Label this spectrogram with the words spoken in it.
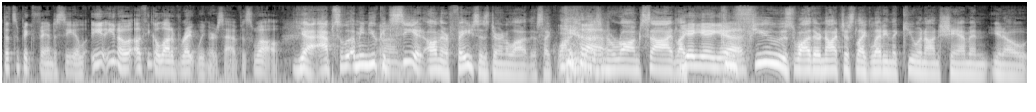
that's a big fantasy you, you know i think a lot of right wingers have as well Yeah, absolutely. I mean, you could see it on their faces during a lot of this. Like, why are you guys on the wrong side? Like, Yeah, yeah, yeah. confused why they're not just like letting the QAnon shaman, you know,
